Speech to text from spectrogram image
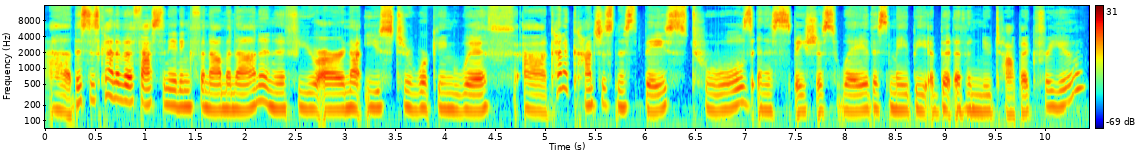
Uh, this is kind of a fascinating phenomenon, and if you are not used to working with uh, kind of consciousness based tools in a spacious way, this may be a bit of a new topic for you.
